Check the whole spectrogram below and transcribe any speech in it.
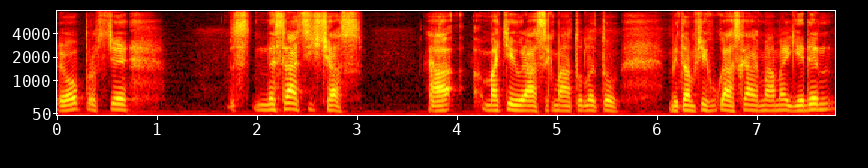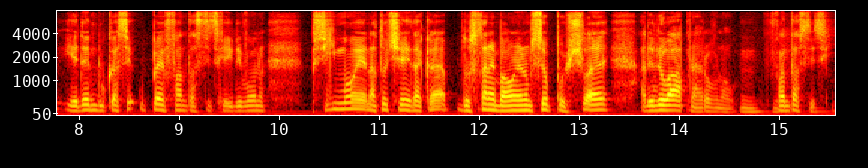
Jo, prostě nestrácíš čas. A Matěj Jurásek má tohleto my tam v těch ukázkách máme jeden, jeden důkaz je úplně fantastický, kdy on přímo je natočený takhle, dostane balon, jenom si ho pošle a jde do vápna rovnou. Hmm. Fantastický.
